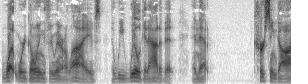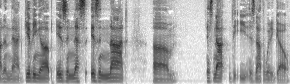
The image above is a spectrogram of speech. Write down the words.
what we're going through in our lives, that we will get out of it, and that cursing God and that giving up isn't nece- isn't not um, is not the is not the way to go.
